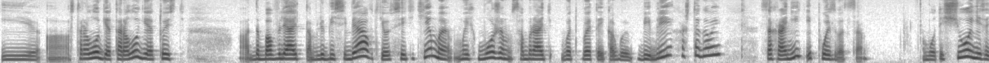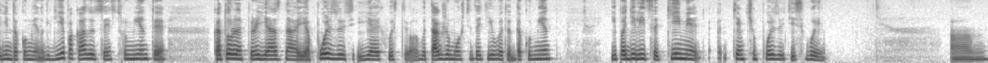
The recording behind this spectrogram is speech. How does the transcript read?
и а, астрология, тарология, то есть добавлять там «люби себя», вот эти вот все эти темы, мы их можем собрать вот в этой как бы Библии хэштеговой – сохранить и пользоваться. Вот еще есть один документ, где показываются инструменты, которые, например, я знаю, я пользуюсь, и я их выставила. Вы также можете зайти в этот документ и поделиться теми, тем, чем пользуетесь вы. Самый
